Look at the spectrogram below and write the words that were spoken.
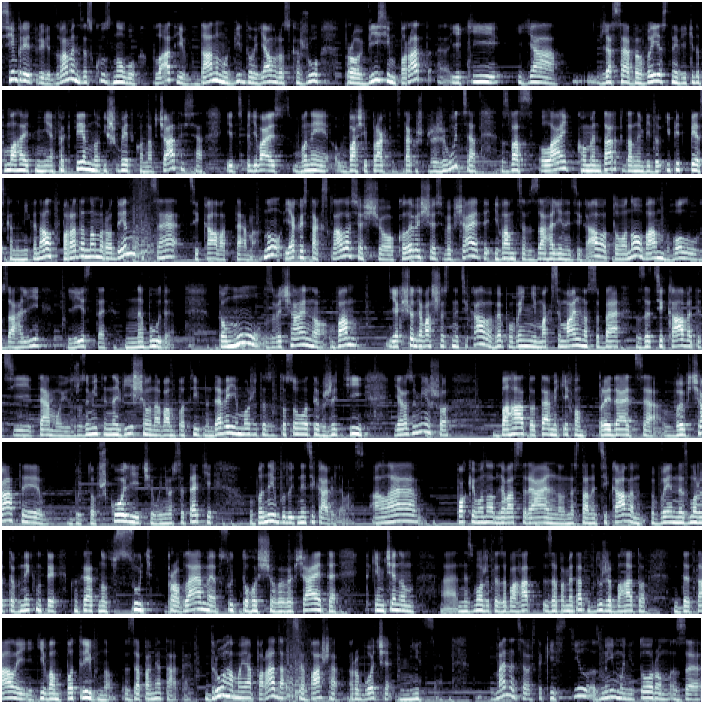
Всім привіт-привіт! З вами на зв'язку знову Влад, і в даному відео я вам розкажу про 8 порад, е, які я для себе вияснив, які допомагають мені ефективно і швидко навчатися. І сподіваюсь, вони в вашій практиці також приживуться. З вас лайк, коментар під даним відео і підписка на мій канал. Порада номер один це цікава тема. Ну, якось так склалося, що коли ви щось вивчаєте і вам це взагалі не цікаво, то воно вам в голову взагалі лізти не буде. Тому, звичайно, вам. Якщо для вас щось не цікаве, ви повинні максимально себе зацікавити цією темою, зрозуміти, навіщо вона вам потрібна, де ви її можете застосовувати в житті. Я розумію, що багато тем, яких вам прийдеться вивчати, будь то в школі чи в університеті, вони будуть нецікаві для вас. Але поки воно для вас реально не стане цікавим, ви не зможете вникнути конкретно в суть проблеми, в суть того, що ви вивчаєте. Таким чином не зможете запам'ятати дуже багато деталей, які вам потрібно запам'ятати. Друга моя порада це ваше робоче місце. В мене це ось такий стіл з моїм монітором, з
